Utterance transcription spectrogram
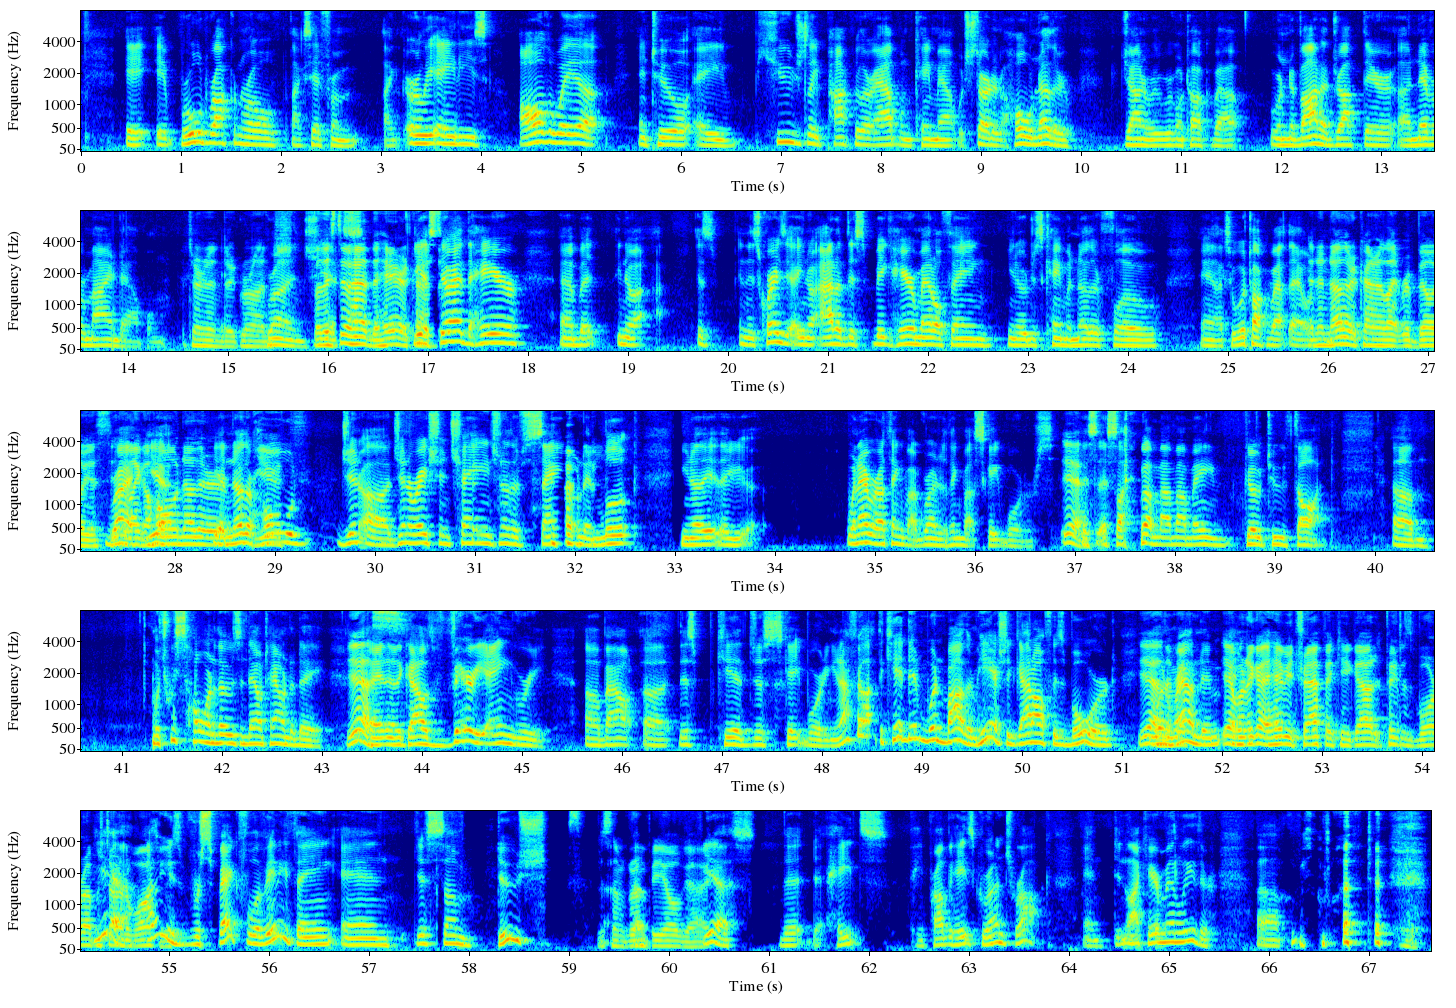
It, it ruled rock and roll, like I said, from like early '80s all the way up until a hugely popular album came out, which started a whole nother genre we're going to talk about. Where Nirvana dropped their uh, Nevermind album. Turned into grunge. Grunge, But they still had the hair. Yeah, still had the hair, uh, but you know, it's and it's crazy. You know, out of this big hair metal thing, you know, just came another flow, and like so we'll talk about that. and another kind of like rebellious, right, like a yeah. whole nother, yeah, another youth. whole gen, uh, generation change, another sound and look. You know, they, they whenever I think about grunge, I think about skateboarders. Yeah. it's, it's like my, my, my main go to thought. Um, which we saw one of those in downtown today. Yes. and, and the guy was very angry about uh, this kid just skateboarding, and I feel like the kid didn't wouldn't bother him. He actually got off his board, Yeah, went around him. Yeah, when it got heavy traffic, he got picked his board up and yeah, started I think walking. he's respectful of anything, and just some douche. Just some grumpy old guy. Yes, that, that hates. He probably hates grunge rock and didn't like hair metal either. Uh, but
